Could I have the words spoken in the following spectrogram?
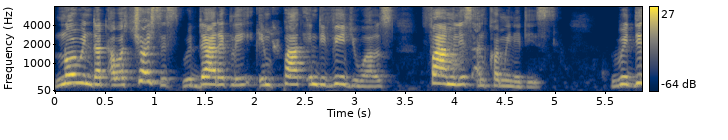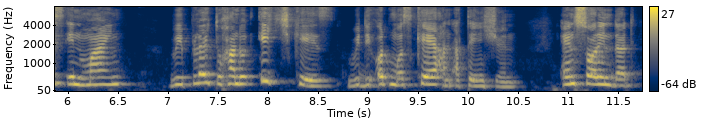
knowing that our choices will directly impact individuals, families, and communities. With this in mind, we pledge to handle each case with the utmost care and attention, ensuring that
